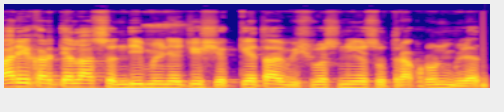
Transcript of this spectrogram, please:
कार्यकर्त्याला संधी मिळण्याची शक्यता विश्वसनीय सूत्राकडून मिळत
